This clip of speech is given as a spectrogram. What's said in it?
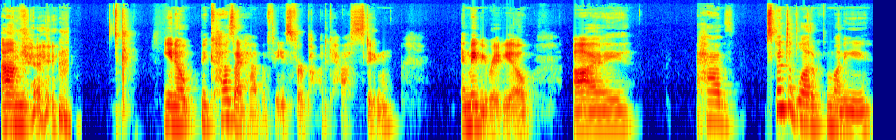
Um, okay. you know, because I have a face for podcasting and maybe radio, I have spent a lot of money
